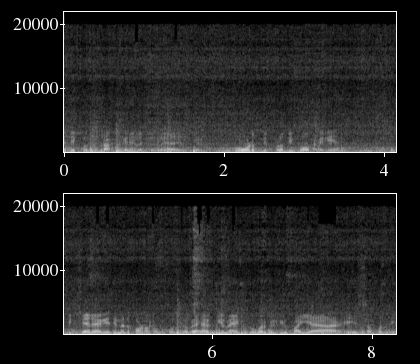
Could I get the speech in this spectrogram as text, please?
ਤੇ ਦੇਖੋ ਟਰੱਕ ਕਿੰਨੇ ਲੱਗੇ ਹੋਏ ਆ ਇੱਥੇ। ਗੋੜ ਪਿੱਪਲ ਵੀ ਬਹੁਤ ਹੈਗੇ ਆ। ਉਹ ਪਿੱਛੇ ਰਹਿ ਗਏ ਸੀ, ਮੈਂ ਦਿਖਾਉਣਾ ਤੁਹਾਨੂੰ ਭੁੱਲ ਗਿਆ। ਵੈਸੇ ਅੱਗੇ ਮੈਂ ਇੱਕ ਦੋ ਵਾਰ ਵੀਡੀਓ ਪਾਈ ਆ ਇਸ ਸਫ਼ਰ ਦੀ,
